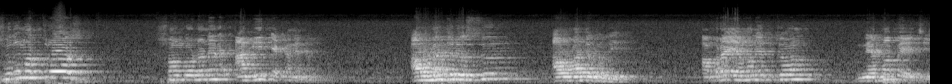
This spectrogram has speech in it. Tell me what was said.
শুধুমাত্র সংগঠনের আমির এখানে নয়। আউলাদে রসুল আউলাদে বলি আমরা এমন একজন নেতা পেয়েছি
